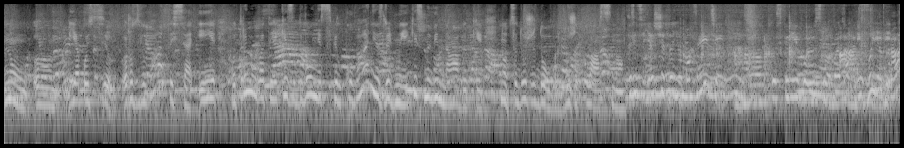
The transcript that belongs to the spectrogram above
ну е, якось розвиватися і отримувати якесь задоволення спілкування з людьми, якісь нові навики. Ну це дуже добре, дуже класно. Дивіться, я ще даю магнитик е, з Києвою слова, і ви якраз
